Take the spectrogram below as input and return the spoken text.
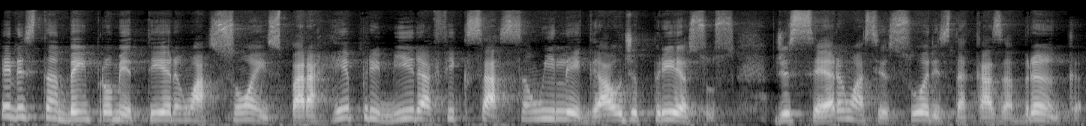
Eles também prometeram ações para reprimir a fixação ilegal de preços, disseram assessores da Casa Branca.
